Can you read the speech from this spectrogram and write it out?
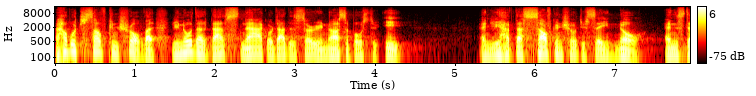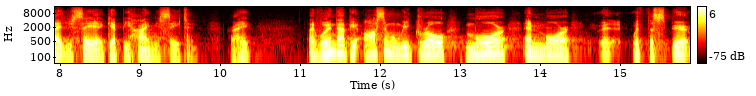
And how about self control? That you know that that snack or that dessert you're not supposed to eat. And you have that self control to say no and instead you say it, get behind me, Satan, right? Like, wouldn't that be awesome when we grow more and more with the Spirit,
